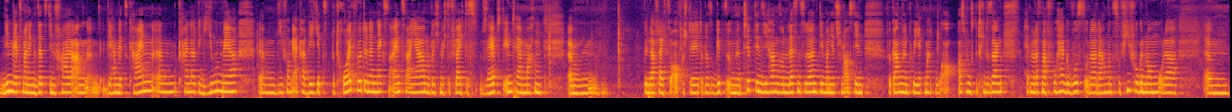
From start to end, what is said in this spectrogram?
nehmen wir jetzt mal den Gesetz den Fall an, wir haben jetzt kein, ähm, keine Region mehr, ähm, die vom RKW jetzt betreut wird in den nächsten ein, zwei Jahren oder ich möchte vielleicht das selbst intern machen. Ähm, bin da vielleicht so aufgestellt oder so. Gibt es irgendeinen Tipp, den Sie haben, so einen Lessons Learned, den man jetzt schon aus den vergangenen Projekten macht, wo Ausbildungsbetriebe sagen, hätten wir das mal vorher gewusst oder da haben wir uns zu viel vorgenommen oder ähm,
